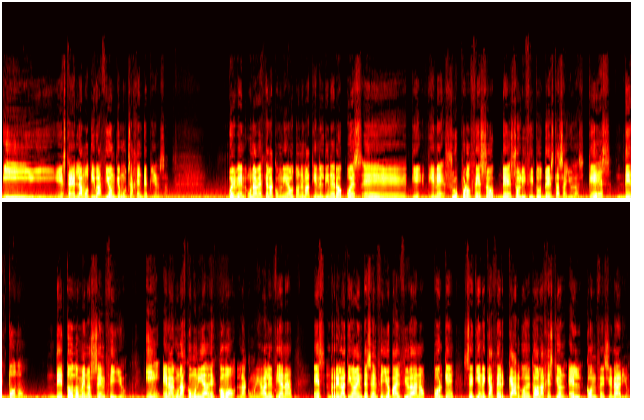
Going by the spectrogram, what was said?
y esta es la motivación que mucha gente piensa. Pues bien, una vez que la comunidad autónoma tiene el dinero, pues eh, tiene su proceso de solicitud de estas ayudas, que es de todo, de todo menos sencillo. Y en algunas comunidades, como la comunidad valenciana, es relativamente sencillo para el ciudadano porque se tiene que hacer cargo de toda la gestión el concesionario.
